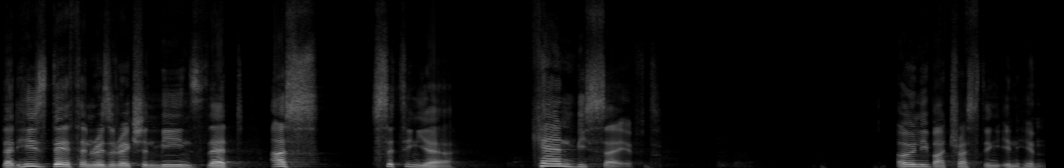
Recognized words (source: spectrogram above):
that His death and resurrection means that us sitting here can be saved only by trusting in Him.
